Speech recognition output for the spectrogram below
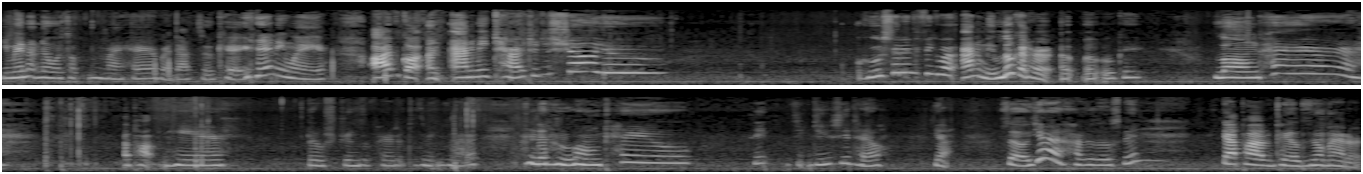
You may not know what's up with my hair, but that's okay. Anyway, I've got an anime character to show you. Who said anything about anime? Look at her. Oh, oh okay. Long hair. Apart from here, little strings of hair that doesn't even matter. And then a long tail. See? Do you see the tail? Yeah. So yeah, have a little spin. That part of the tail does not matter.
